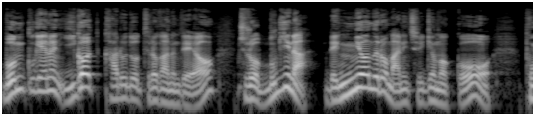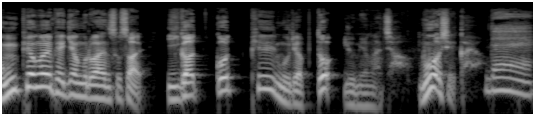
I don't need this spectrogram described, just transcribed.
몸국에는 이것 가루도 들어가는데요. 주로 묵이나 냉면으로 많이 즐겨 먹고 봉평을 배경으로 한 소설 이것 꽃 필 무렵도 유명하죠. 무엇일까요? 네.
